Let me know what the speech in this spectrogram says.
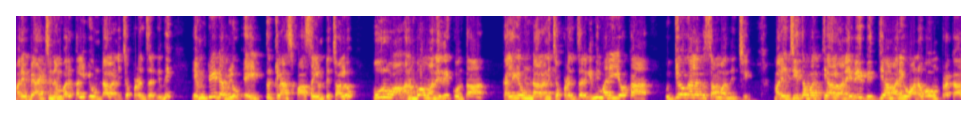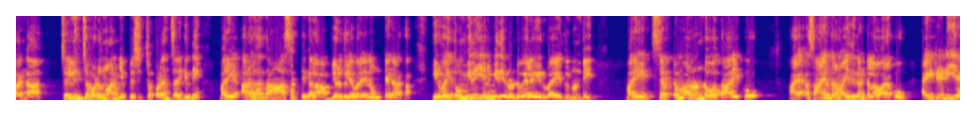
మరి బ్యాడ్జ్ నెంబర్ కలిగి ఉండాలని చెప్పడం జరిగింది. ఎంటీడబ్ల్యూ ఎయిత్ క్లాస్ పాస్ అయి ఉంటే చాలు పూర్వ అనుభవం అనేది కొంత కలిగి ఉండాలని చెప్పడం జరిగింది. మరి ఈ యొక్క ఉద్యోగాలకు సంబంధించి మరి జీతభత్యాలు అనేవి విద్య మరియు అనుభవం ప్రకారంగా చెల్లించబడును అని చెప్పేసి చెప్పడం జరిగింది. మరి అర్హత ఆసక్తి గల అభ్యర్థులు ఎవరైనా ఉంటే గనక ఇరవై తొమ్మిది ఎనిమిది రెండు వేల ఇరవై ఐదు నుండి మరి సెప్టెంబర్ రెండవ తారీఖు సాయంత్రం ఐదు గంటల వరకు ఐటీడీఏ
